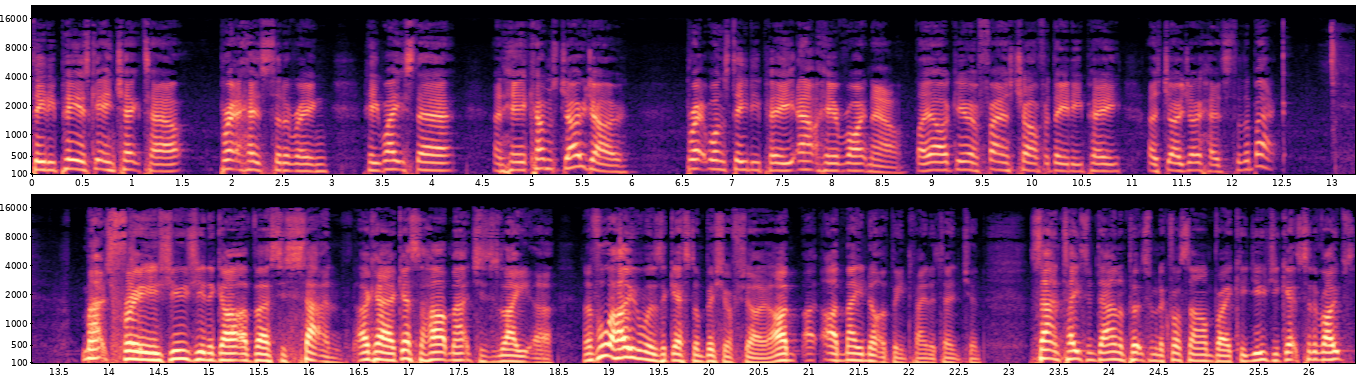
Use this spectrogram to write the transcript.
DDP is getting checked out. Bret heads to the ring. He waits there, and here comes JoJo. Bret wants DDP out here right now. They argue, and fans chant for DDP as JoJo heads to the back. Match three is Yuji Nagata versus Saturn. Okay, I guess the Hart match is later. And I thought Hogan was a guest on Bischoff's show. I, I, I may not have been paying attention. Saturn takes him down and puts him in a cross arm breaker. Yuji gets to the ropes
